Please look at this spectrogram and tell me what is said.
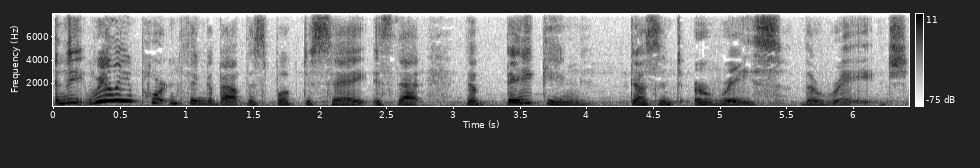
And the really important thing about this book to say is that the baking doesn't erase the rage.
